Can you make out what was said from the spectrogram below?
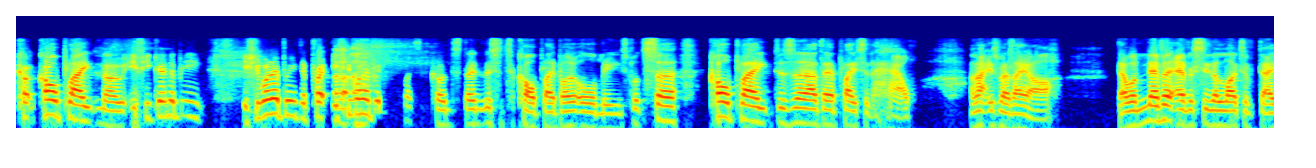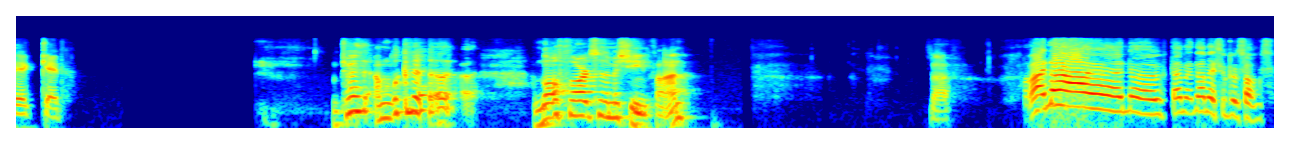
Coldplay. No, if you're to be, if you want to be depre- if you want to be depressed cunts, then listen to Coldplay by all means. But sir, Coldplay deserve their place in hell, and that is where they are. They will never ever see the light of day again. I'm trying. To, I'm looking at. Uh, uh, I'm not a Florence and the Machine fan. No. I know, no, that ma- that makes some good songs.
